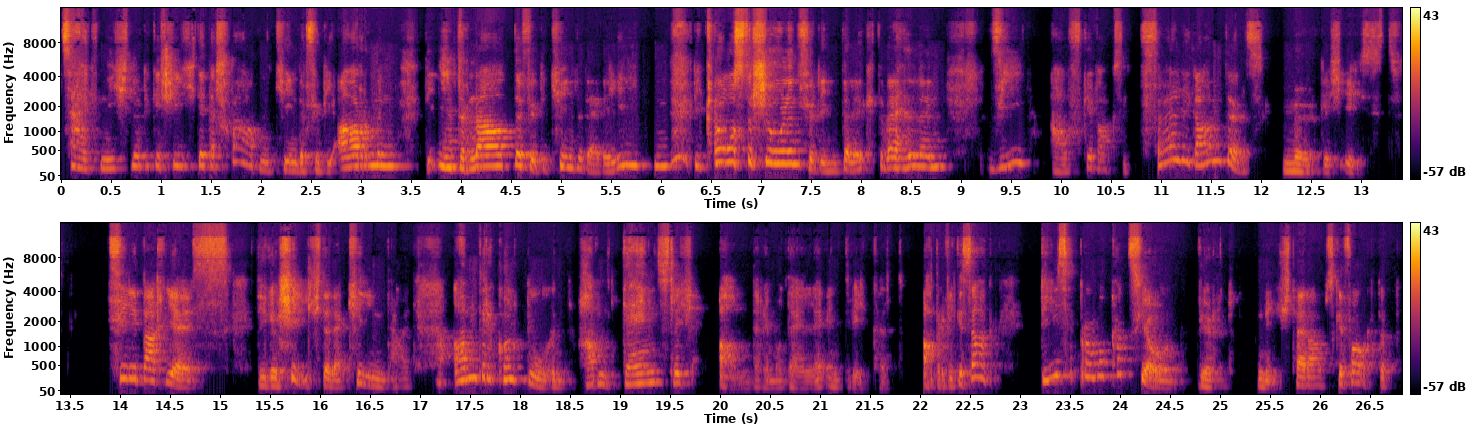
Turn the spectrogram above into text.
zeigt nicht nur die Geschichte der Schwabenkinder für die Armen, die Internate für die Kinder der Eliten, die Klosterschulen für die Intellektuellen, wie aufgewachsen völlig anders möglich ist. Philippe Ariès, die Geschichte der Kindheit. Andere Kulturen haben gänzlich andere Modelle entwickelt. Aber wie gesagt, diese Provokation wird nicht herausgefordert.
